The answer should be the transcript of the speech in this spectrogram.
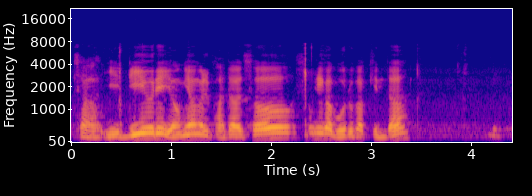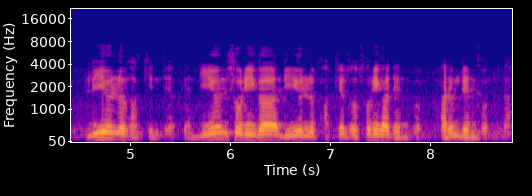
자, 이 리을의 영향을 받아서 소리가 뭐로 바뀐다? 리을로 바뀐대요. 그러니까 니은 소리가 리을로 바뀌어서 소리가 되는 겁니다. 발음되는 겁니다.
